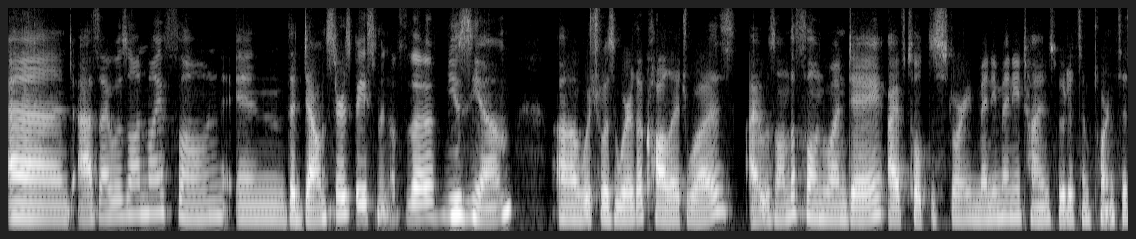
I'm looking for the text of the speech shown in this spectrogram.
And as I was on my phone in the downstairs basement of the museum, uh, which was where the college was. I was on the phone one day. I've told the story many, many times, but it's important to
